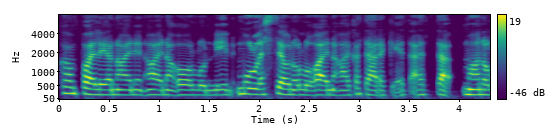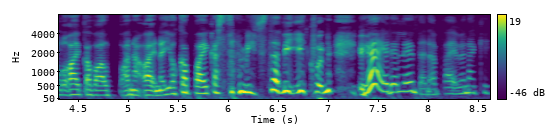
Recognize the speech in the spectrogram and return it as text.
kamppailijanainen aina ollut, niin mulle se on ollut aina aika tärkeää, että mä oon ollut aika valppaana aina joka paikassa, mistä liikun. Yhä edelleen tänä päivänäkin.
